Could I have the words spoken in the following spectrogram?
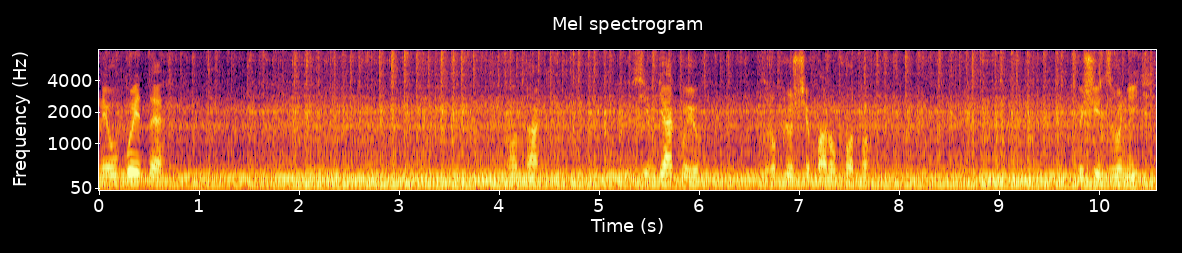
не убите. Отак. Всім дякую. Зроблю ще пару фото. Пишіть, дзвоніть.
